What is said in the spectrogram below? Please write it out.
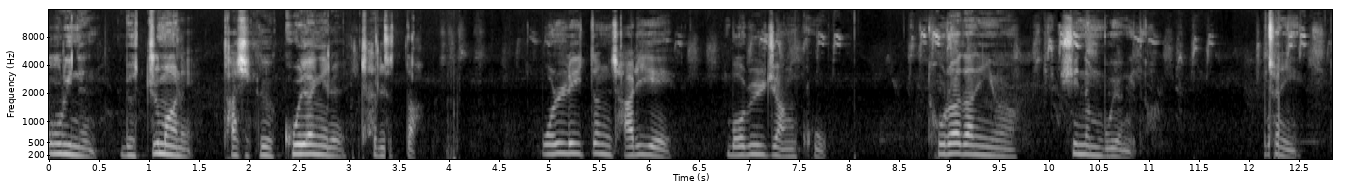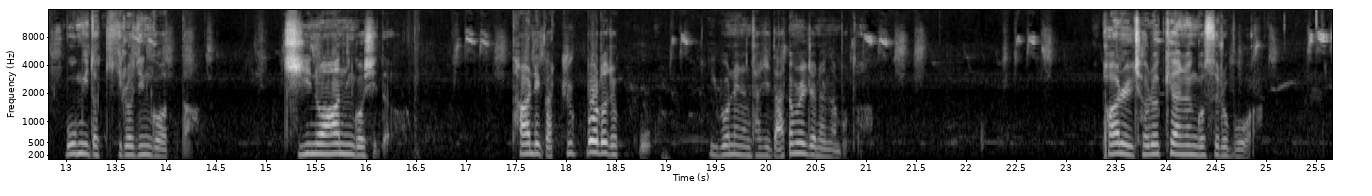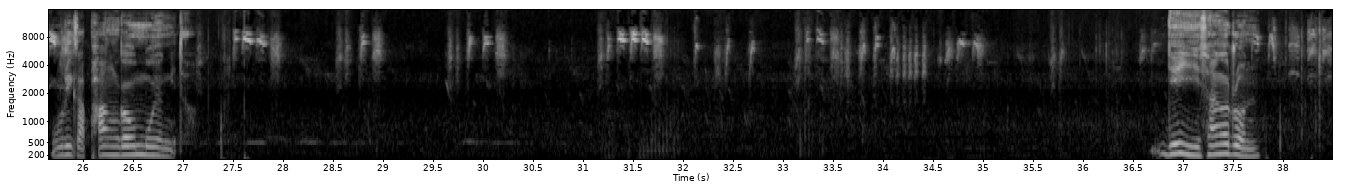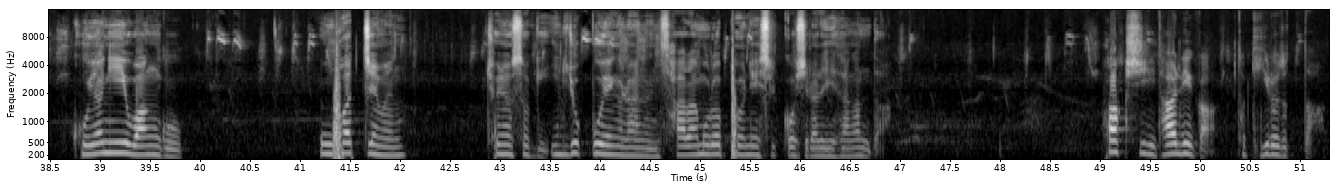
우리는 몇 주 만에 다시 그 고양이를 찾았다. 원래 있던 자리에 머물지 않고 돌아다니며 쉬는 모양이다. 천천히 몸이 더 길어진 것 같다. 진화한 것이다. 다리가 쭉 뻗어졌고 이번에는 다시 낮잠을 자려나 보다. 발을 저렇게 하는 것으로 보아 우리가 반가운 모양이다. 내 이상으론 고양이 왕국 5화쯤은 저 녀석이 이족 보행을 하는 사람으로 변했을 것이라 예상한다. 확실히 다리가 더 길어졌다.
